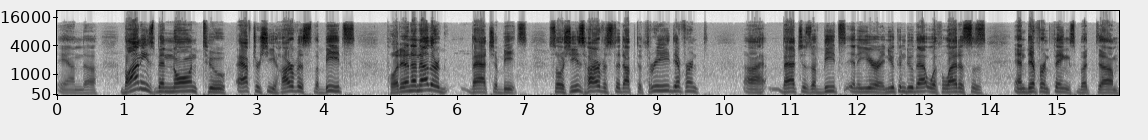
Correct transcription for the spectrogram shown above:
And uh, Bonnie's been known to, after she harvests the beets, put in another batch of beets. So she's harvested up to three different uh, batches of beets in a year, and you can do that with lettuces and different things. But um,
